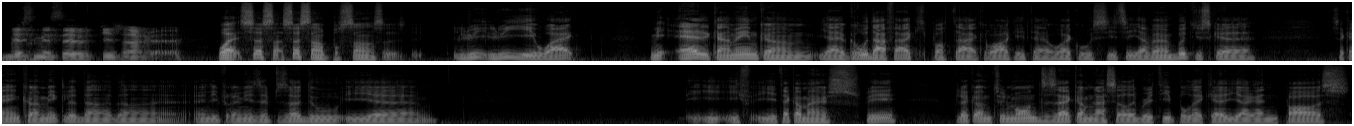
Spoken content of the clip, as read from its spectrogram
dismissive, puis genre... euh, ouais, ça, ça, ça 100%. ça. Lui, lui, il est whack. Mais elle, quand même, comme, il y a un gros d'affaires qui portait à croire qu'il était à whack aussi. Tu sais, il y avait un bout jusque. C'est quand même comique, là, dans, dans euh, un des premiers épisodes où il. euh, il, il- il était comme à un souper. Puis là, comme tout le monde disait, comme la celebrity pour laquelle il y aurait une passe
